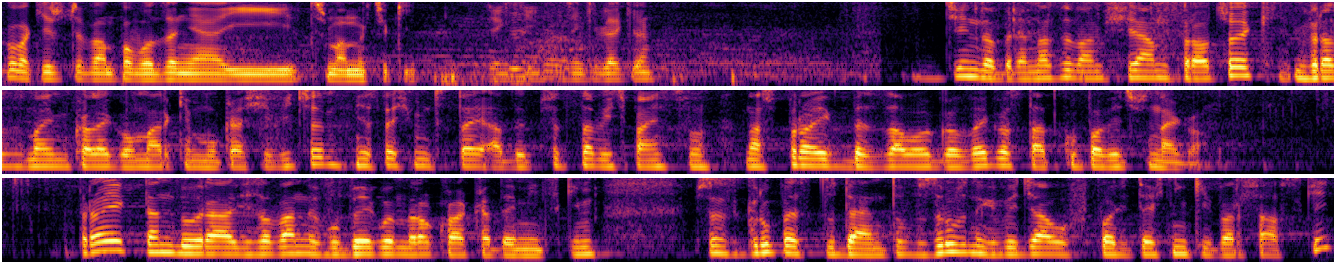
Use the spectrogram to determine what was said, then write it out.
Chłopaki, życzę Wam powodzenia i trzymamy kciuki. Dzięki. Dzięki wielkie. Dzień dobry, nazywam się Jan Proczek i wraz z moim kolegą Markiem Łukasiewiczem jesteśmy tutaj, aby przedstawić Państwu nasz projekt bezzałogowego statku powietrznego. Projekt ten był realizowany w ubiegłym roku akademickim przez grupę studentów z różnych wydziałów Politechniki Warszawskiej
